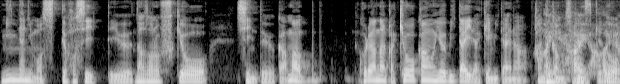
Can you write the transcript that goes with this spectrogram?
みんなにも知ってほしいっていう謎の不況心というか、まあ、これはなんか共感を呼びたいだけみたいな感じかもしれないですけど、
